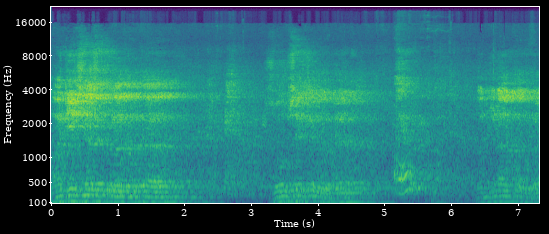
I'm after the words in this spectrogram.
ಮಾಜಿ ಶಾಸಕರಾದಂಥ ಸೋಮಶೇಖರ್ ಅವರ, ಮಂಜುನಾಥ್ ಅವರ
